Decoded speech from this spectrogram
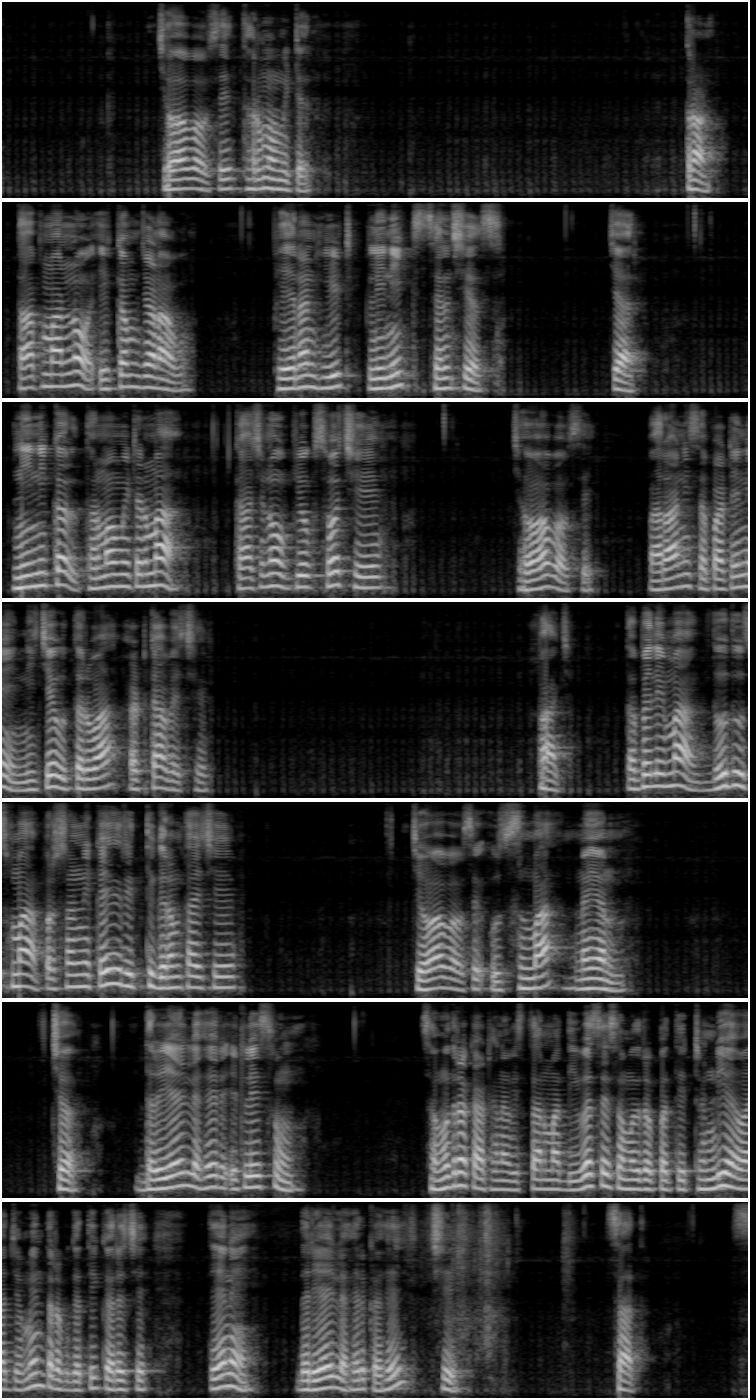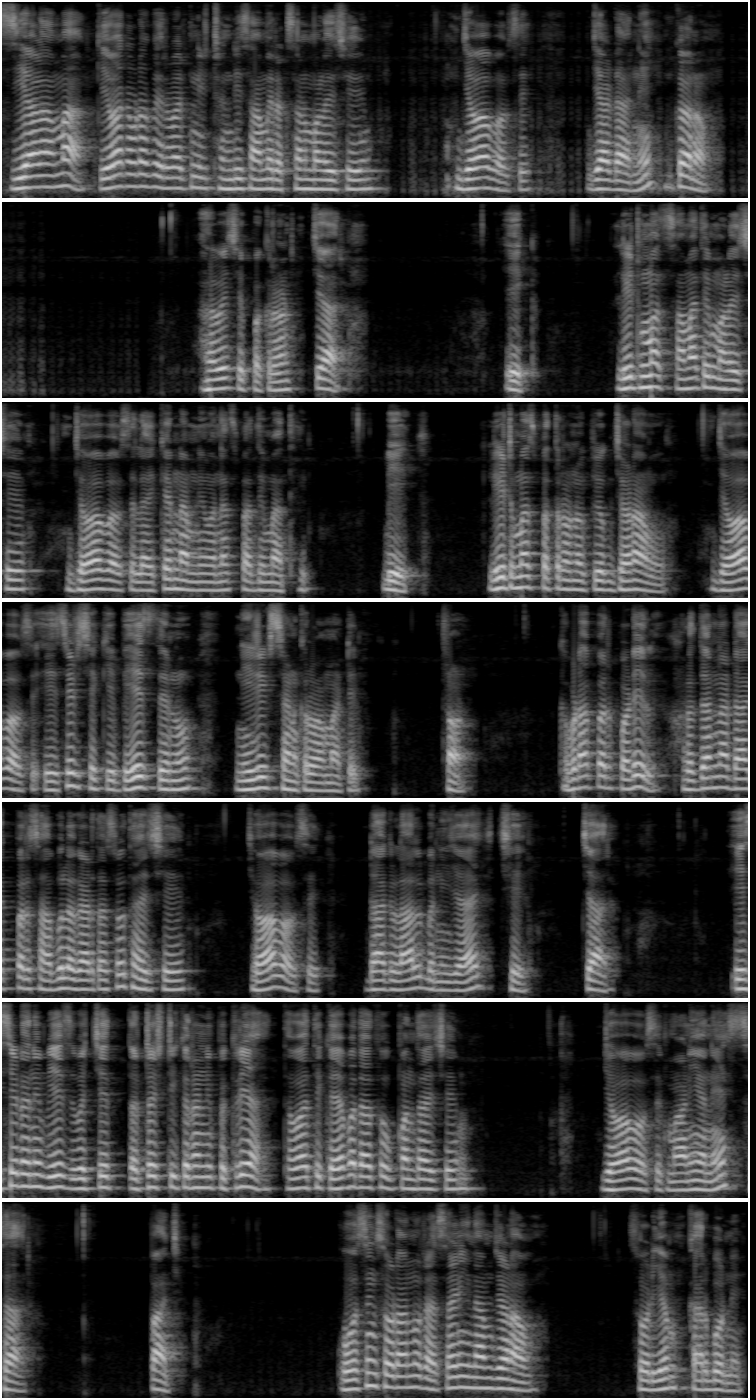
જવાબ આવશે થર્મોમીટર. ત્રણ. તાપમાનનો એકમ જણાવો. ફેરનહીટ ક્લિનિક સેલ્સિયસ. ચાર. ક્લિનિકલ થર્મોમીટરમાં કાચનો ઉપયોગ શું છે? જવાબ આવશે. પારાની સપાટીને નીચે ઉતરવા અટકાવે છે. પાંચ. તપેલીમાં દૂધ ઉષ્મા પ્રસરણની કઈ રીતથી ગરમ થાય છે? જવાબ આવશે ઉષ્મા નયન છ. દરિયાઈ લહેર એટલે શું? સમુદ્રકાંઠાના વિસ્તારમાં દિવસે સમુદ્ર પરથી ઠંડી હવા જમીન તરફ ગતિ કરે છે. તેને દરિયાઈ લહેર કહે છે. સાત. શિયાળામાં કેવા કપડાં પહેરવાથી ઠંડી સામે રક્ષણ મળે છે? જવાબ આવશે, જાડા અને ગરમ. હવે છે પ્રકરણ ચાર. એક. લીટમસ શામાંથી મળે છે. જવાબ આવશે લાયકેન નામની વનસ્પતિમાંથી. બે, લિટમસ પત્રનો ઉપયોગ જણાવો. જવાબ આવશે એસિડ છે કે ભેજ તેનું નિરીક્ષણ કરવા માટે. ત્રણ, કપડા પર પડેલ હળદરના ડાઘ પર સાબુ લગાડતા શું થાય છે? જવાબ આવશે ડાઘ લાલ બની જાય છે. ચાર, એસિડ અને બેઝ વચ્ચે તટસ્થીકરણની પ્રક્રિયા થવાથી કયા પદાર્થો ઉત્પન્ન થાય છે? જવાબ આવશે પાણી અને સાર. પાંચ. વોશિંગ સોડાનું રાસાયણિક નામ જણાવો. Sodium carbonate.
